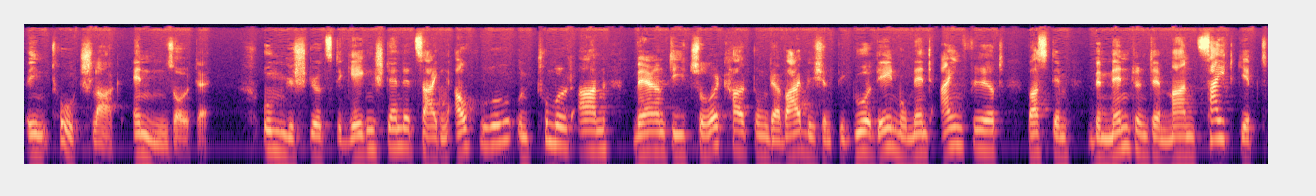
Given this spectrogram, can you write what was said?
in Totschlag enden sollte. Umgestürzte Gegenstände zeigen Aufruhr und Tumult an, während die Zurückhaltung der weiblichen Figur den Moment einfriert, was dem bemäntelnden Mann Zeit gibt,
